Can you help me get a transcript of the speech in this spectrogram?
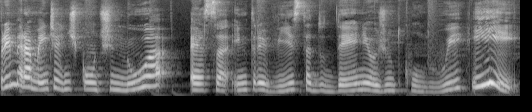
Primeiramente, a gente continua essa entrevista do Daniel junto com o Louis e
